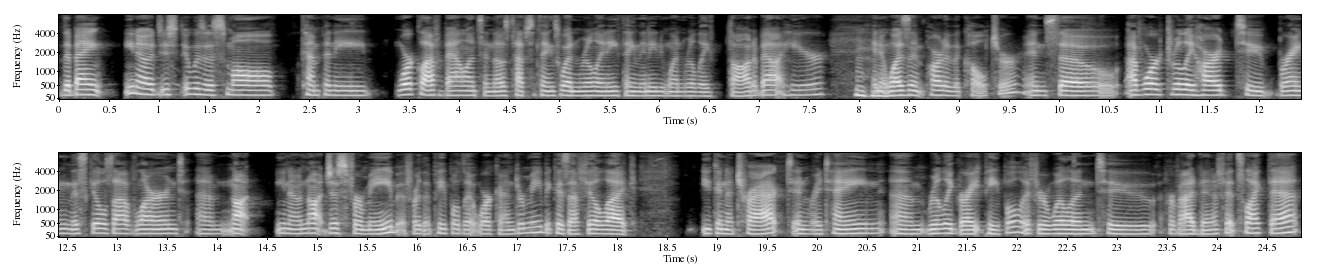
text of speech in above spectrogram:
The bank, you know, just it was a small company, work life balance and those types of things wasn't really anything that anyone really thought about here. Mm-hmm. And it mm-hmm. wasn't part of the culture. And so I've worked really hard to bring the skills I've learned, um, not, you know, not just for me, but for the people that work under me, because I feel like you can attract and retain um, really great people if you're willing to provide benefits like that.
